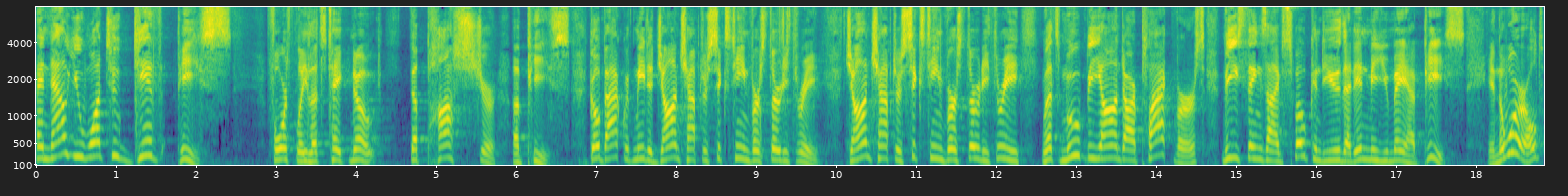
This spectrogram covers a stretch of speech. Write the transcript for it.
and now you want to give peace. Fourthly, let's take note the posture of peace. Go back with me to John chapter 16, verse 33. John chapter 16, verse 33. Let's move beyond our plaque verse. These things I've spoken to you that in me you may have peace. In the world,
